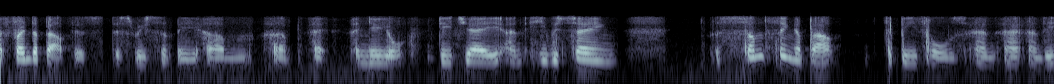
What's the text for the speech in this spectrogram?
a friend about this this recently, um, a, a, a New York DJ, and he was saying something about the Beatles and uh, and the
